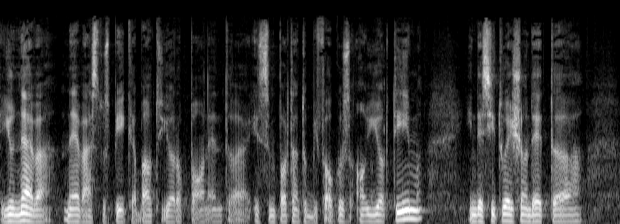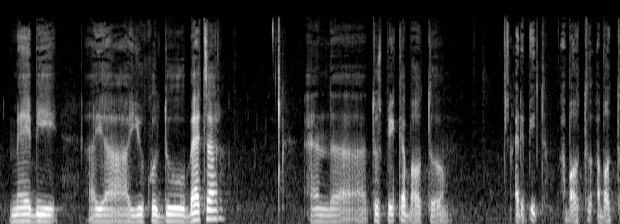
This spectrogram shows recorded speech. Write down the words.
you never never has to speak about your opponent. Uh, it's important to be focused on your team in the situation that uh, maybe you could do better, and to speak about, I repeat, about about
